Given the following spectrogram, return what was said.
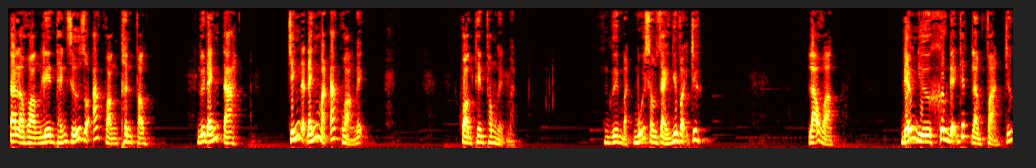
Ta là Hoàng Liên Thánh Sứ do ác Hoàng thân phong. Ngươi đánh ta, Chính là đánh mặt ác Hoàng đấy. Hoàng Thiên Phong nghệt mặt. Ngươi mặt mũi sao dày như vậy chứ? Lão Hoàng, Nếu như Khương Đệ Nhất làm phản trước,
